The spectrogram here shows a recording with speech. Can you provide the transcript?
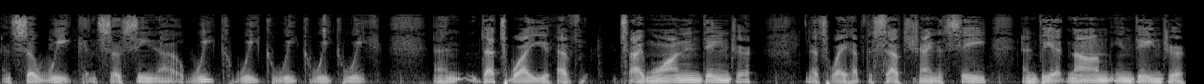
and so weak and so senile. Weak, weak, weak, weak, weak. And that's why you have Taiwan in danger. That's why you have the South China Sea and Vietnam in danger.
